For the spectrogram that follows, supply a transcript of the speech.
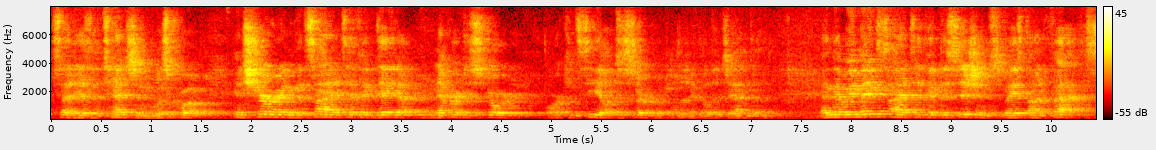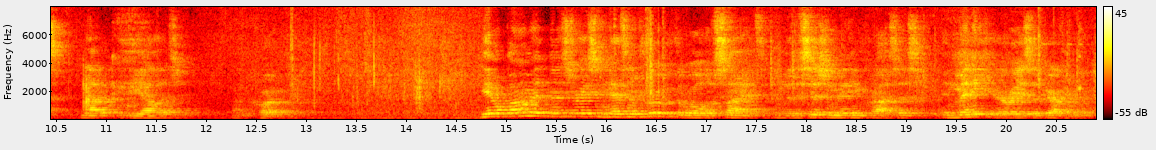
said his intention was, quote, ensuring that scientific data are never distorted or concealed to serve a political agenda, and that we make scientific decisions based on facts, not ideology, unquote. The Obama administration has improved the role of science in the decision-making process in many areas of government.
